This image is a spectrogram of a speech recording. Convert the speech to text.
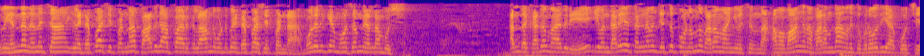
இவன் என்ன நினைச்சான்? இதுல டெபாசிட் பண்ணா பாதுகாப்பா இருக்கலாம்னு கொண்டு போய் டெபாசிட் பண்ணா. முதலுக்கே மோசம்னு எல்லாம் போச்சு அந்த கதை மாதிரி இவன் தலையை தள்ளவன் செத்து போனோம்னு வரம் வாங்கி வச்சிருந்தான். அவன் வாங்கின வரம் தான் அவனுக்கு விரோதியா போச்சு.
